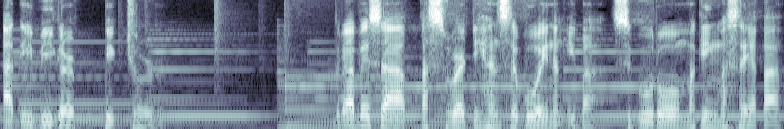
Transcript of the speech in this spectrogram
at a bigger picture. Grabe sa kaswertihan sa buhay ng iba, siguro maging masaya ka.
